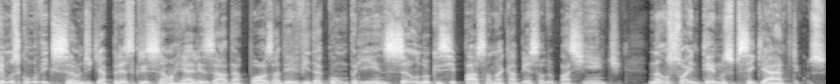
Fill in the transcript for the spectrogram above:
Temos convicção de que a prescrição realizada após a devida compreensão do que se passa na cabeça do paciente, não só em termos psiquiátricos,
